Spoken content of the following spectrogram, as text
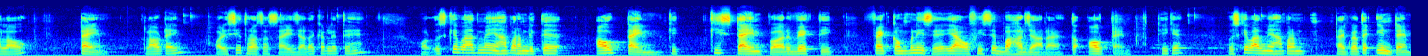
allow time allow time और इसे थोड़ा सा साइज़ ज़्यादा कर लेते हैं। और उसके बाद में यहाँ पर हम लिखते हैं आउट टाइम कि किस टाइम पर व्यक्ति फैक्ट कंपनी से या ऑफ़िस से बाहर जा रहा है तो आउट टाइम ठीक है? उसके बाद में यहाँ पर हम टाइप करते हैं इन टाइम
